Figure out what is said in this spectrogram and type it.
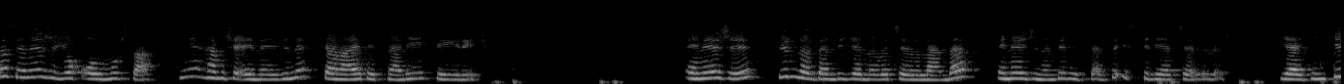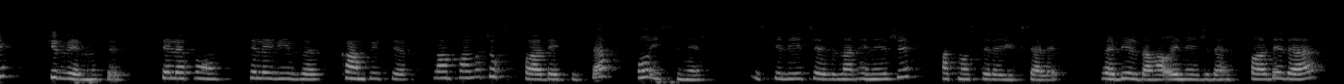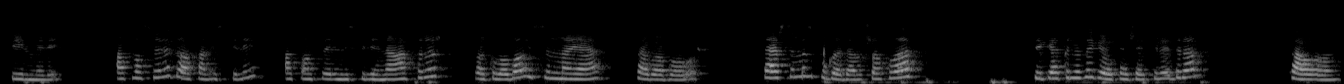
Bəs enerji yox olmursa, niyə həmişə enerjini qənaət etməliyik deyirik? Enerji bir növdən digər növə çevriləndə enerjinin bir hissəsi istiliyə çevrilir. Yəqin ki, fikir vermisiniz. Telefon, televizor, kompüter, lampanı çox istifadə etdikdə o isinir. İstiliyə çevrilən enerji atmosferə yüksəlir və bir daha o enerjidən istifadə edə bilmirik. Atmosferə qalxan istilik atmosferin istiliyini artırır və qlobal isinməyə səbəb olur. Dərsimiz bu qədər uşaqlar. Diqqətinizə görə təşəkkür edirəm. Sağ olun.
